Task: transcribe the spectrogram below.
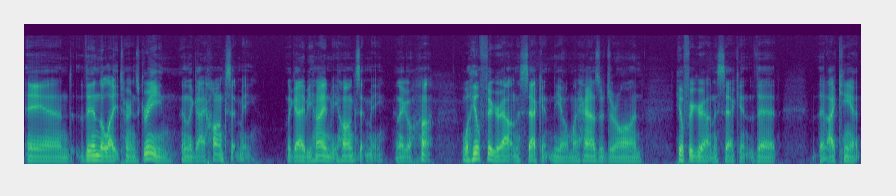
and then the light turns green, and the guy honks at me. The guy behind me honks at me, and I go, huh. Well, he'll figure out in a second. You know, my hazards are on. He'll figure out in a second that that I can't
